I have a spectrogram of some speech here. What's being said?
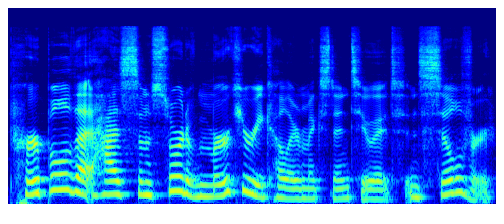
purple that has some sort of mercury color mixed into it and silver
